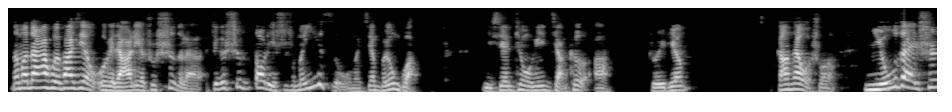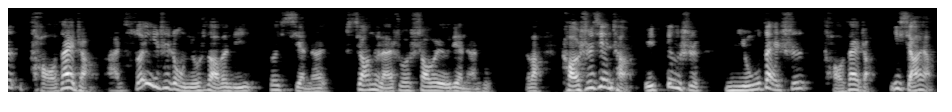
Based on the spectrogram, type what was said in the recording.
那么大家会发现，我给大家列出式子来了。这个式子到底是什么意思？我们先不用管，你先听我给你讲课啊。注意听，刚才我说了，牛在吃，草在长啊，所以这种牛吃草问题会显得相对来说稍微有点难度，对吧？考试现场一定是牛在吃，草在长。你想想，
